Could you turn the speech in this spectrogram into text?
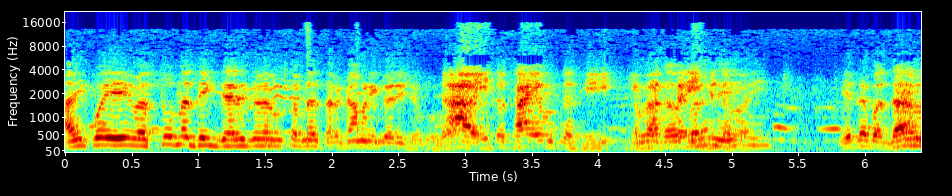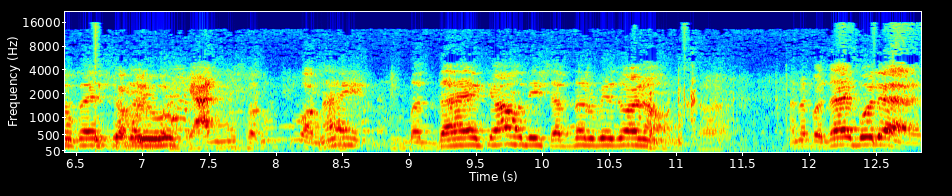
અહીં કોઈ એવી વસ્તુ નથી જેની જોડે હું તમને સરખામણી કરી શકું. ના એ તો થાય એવું જ નથી. એ વાત કરી છે તમારી. એટલે બધા લોકોએ શું કર્યું? જ્ઞાનનું સ્વરૂપ શું આમ? નહીં બધાએ ક્યાં સુધી શબ્દ રૂપે હા. અને બધાએ બોલ્યા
